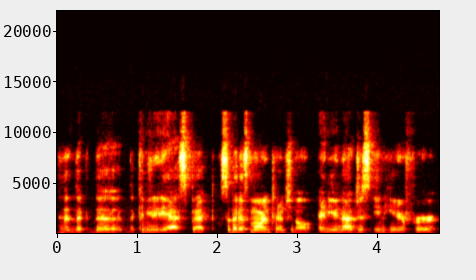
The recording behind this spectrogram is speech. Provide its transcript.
the, the, the, the community aspect so that it's more intentional and you're not just in here for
